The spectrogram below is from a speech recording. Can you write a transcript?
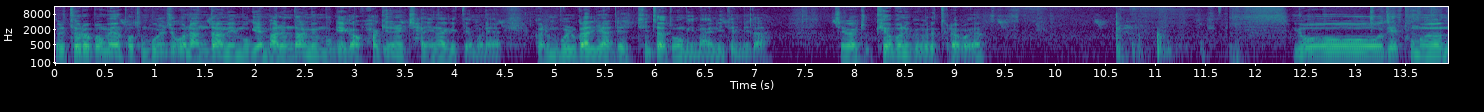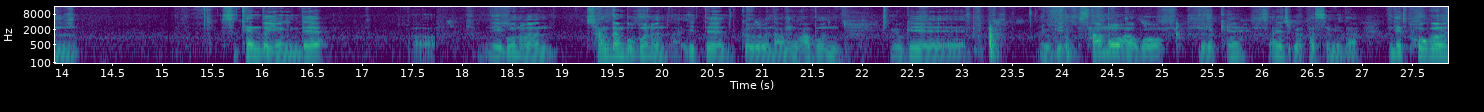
들어보면 보통 물 주고 난 다음에 무게 마른 다음에 무게가 확연히 차이 나기 때문에 그런 물 관리하는 데 진짜 도움이 많이 됩니다. 제가 쭉 키워보니까 그렇더라고요. 요 제품은 스탠더형인데 어, 내부는 상단 부분은 이때 그 나무 화분 요게 여기 3호하고 이렇게 사이즈가 같습니다. 근데 폭은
